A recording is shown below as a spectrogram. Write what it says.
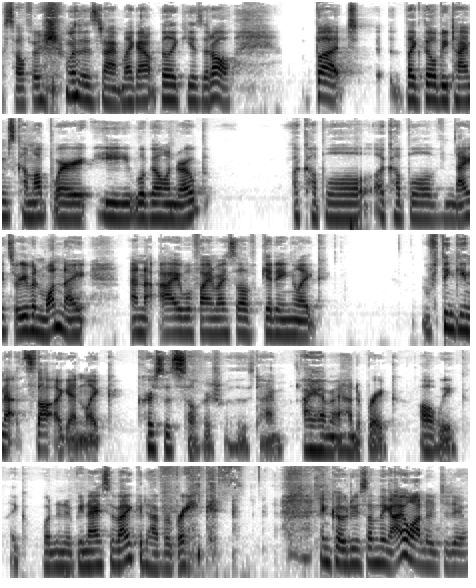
selfish with his time. Like I don't feel like he is at all. But like there'll be times come up where he will go and rope a couple a couple of nights or even one night and I will find myself getting like thinking that thought again like Chris is selfish with his time. I haven't had a break all week. Like wouldn't it be nice if I could have a break and go do something I wanted to do?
